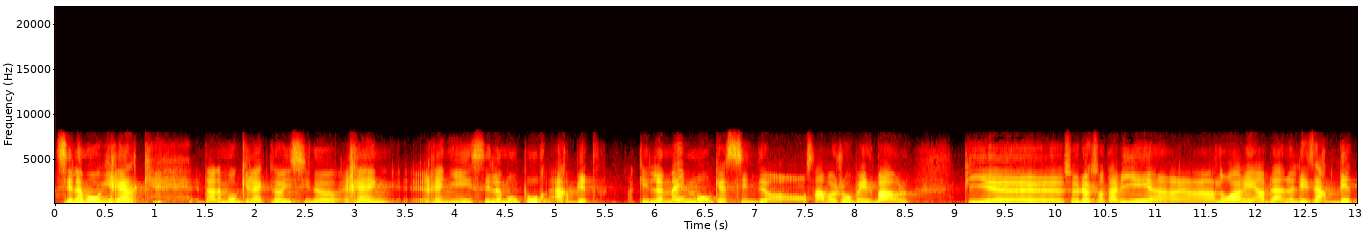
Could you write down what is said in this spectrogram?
C'est le mot grec, dans le mot grec, là, ici, règne, régner, c'est le mot pour arbitre. Le même mot que si on s'en va jouer au baseball, puis euh, ceux-là qui sont habillés en, noir et en blanc, les arbitres,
